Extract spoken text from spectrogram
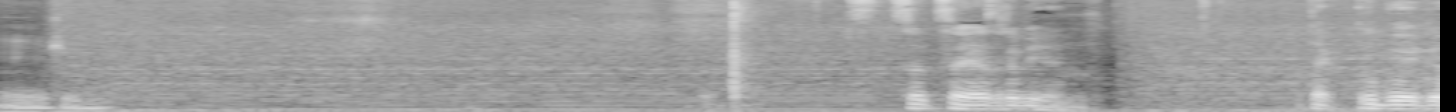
y, Żeby... Co, co ja zrobiłem? Tak, próbuję go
